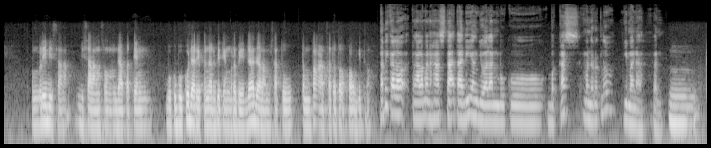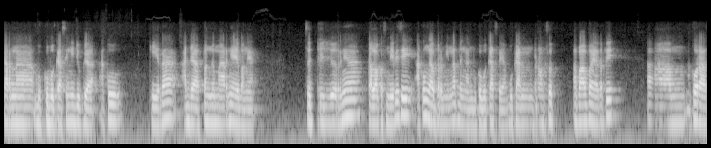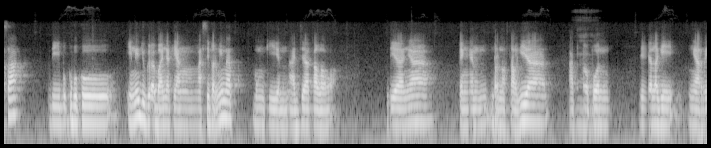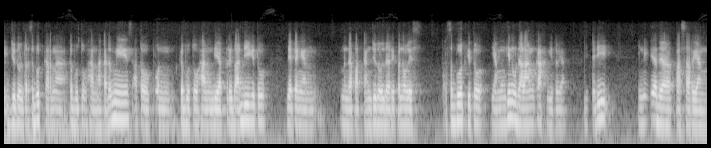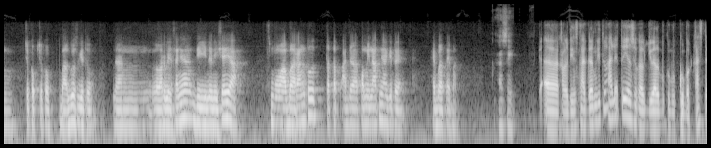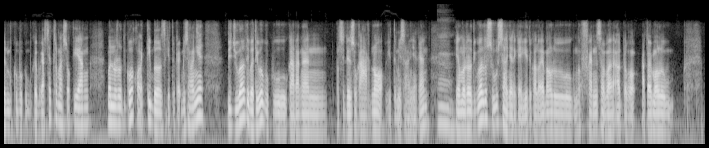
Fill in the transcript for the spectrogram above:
pembeli bisa bisa langsung dapetin buku-buku dari penerbit yang berbeda dalam satu tempat, satu toko gitu. Tapi kalau pengalaman Hasta tadi yang jualan buku bekas, menurut lo gimana, Fen? Hmm, karena buku bekas ini juga aku kira ada penggemarnya ya bang ya. Sejujurnya kalau aku sendiri sih aku nggak berminat dengan buku bekas ya, bukan bermaksud apa-apa ya, tapi um, aku rasa di buku-buku ini juga banyak yang masih berminat. Mungkin aja kalau dianya pengen bernostalgia ataupun dia lagi nyari judul tersebut karena kebutuhan akademis ataupun kebutuhan dia pribadi gitu dia pengen mendapatkan judul dari penulis tersebut gitu yang mungkin udah langkah gitu ya jadi ini ada pasar yang cukup cukup bagus gitu dan luar biasanya di Indonesia ya semua barang tuh tetap ada peminatnya gitu ya. Hebat hebat. Asik. Eh, kalau di Instagram gitu ada tuh yang suka jual buku-buku bekas dan buku-buku buku bekasnya termasuk yang menurut gua collectibles gitu. Kayak misalnya dijual tiba-tiba buku karangan Presiden Soekarno gitu misalnya kan. Hmm. yang menurut gua lu susah nyari kayak gitu. Kalau emang lu ngefans sama atau atau emang lu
